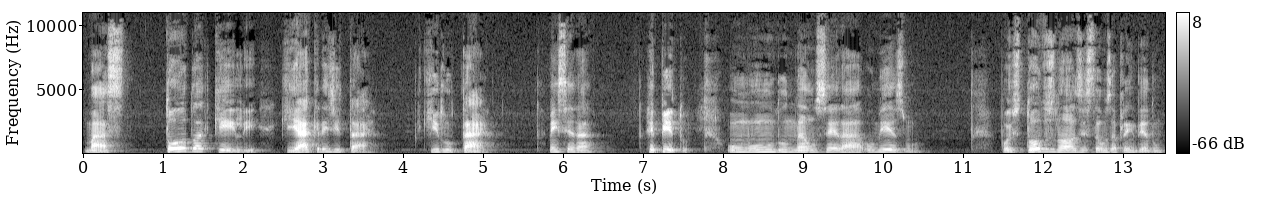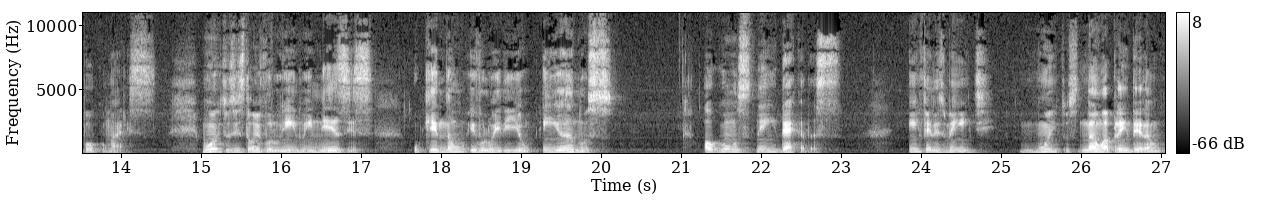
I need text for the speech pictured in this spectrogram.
Mas todo aquele que acreditar, que lutar, vencerá. Repito, o mundo não será o mesmo, pois todos nós estamos aprendendo um pouco mais. Muitos estão evoluindo em meses, o que não evoluiriam em anos, alguns nem em décadas. Infelizmente, muitos não aprenderão.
